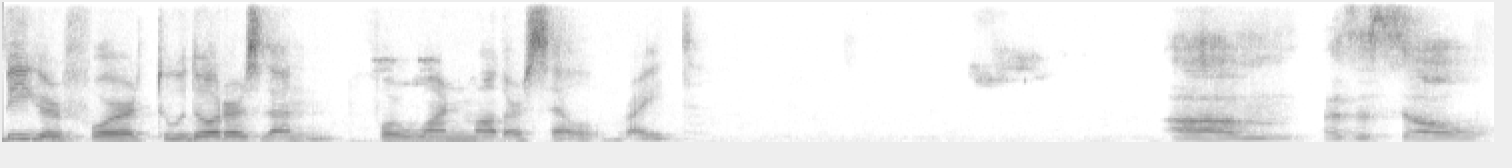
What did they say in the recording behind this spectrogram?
bigger for two daughters than for one mother cell, right? Um, as a cell,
